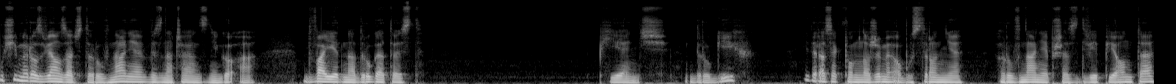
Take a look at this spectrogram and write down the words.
Musimy rozwiązać to równanie, wyznaczając z niego a. 2 jedna druga to jest 5 drugich. I teraz jak pomnożymy obustronnie równanie przez 2 piąte,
